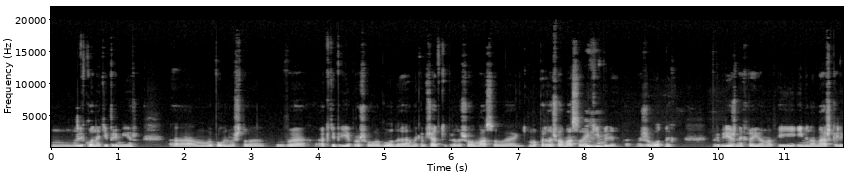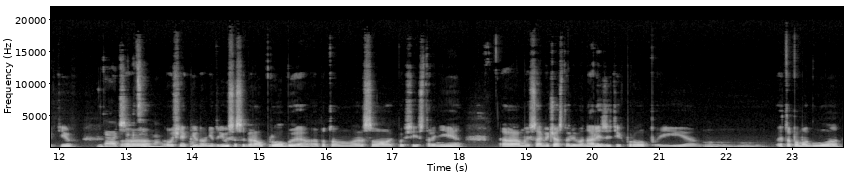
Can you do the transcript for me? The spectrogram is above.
легко найти пример. А, мы помним, что в октябре прошлого года на Камчатке произошла массовая, произошла массовая гибель животных прибрежных районов. И именно наш коллектив да, очень активно. очень активно внедрился, собирал пробы, а потом рассылал их по всей стране. Мы сами участвовали в анализе этих проб, и это помогло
